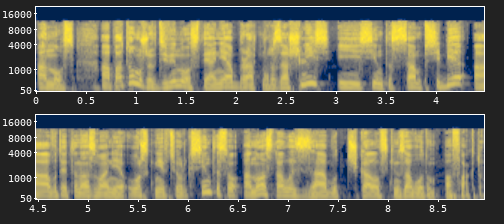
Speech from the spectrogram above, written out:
АНОС. А потом уже в 90-е они обратно разошлись, и синтез сам по себе, а вот это название Орск нефтеоргсинтез, оно осталось за вот Чкаловским заводом по факту.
